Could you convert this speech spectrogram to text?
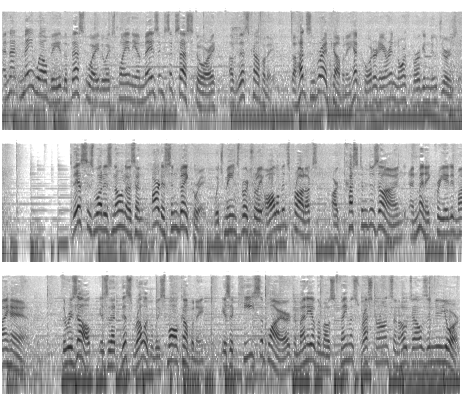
And that may well be the best way to explain the amazing success story of this company, the Hudson Bread Company, headquartered here in North Bergen, New Jersey. This is what is known as an artisan bakery, which means virtually all of its products are custom designed and many created by hand. The result is that this relatively small company is a key supplier to many of the most famous restaurants and hotels in New York,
